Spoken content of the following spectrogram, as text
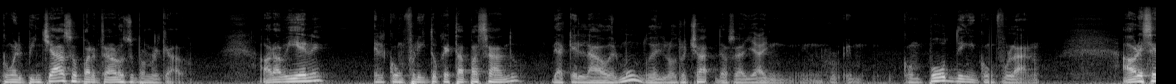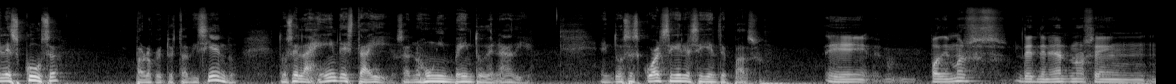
con el pinchazo para entrar a los supermercados. Ahora viene el conflicto que está pasando de aquel lado del mundo, del otro chat, o sea, ya con Putin y con fulano. Ahora es la excusa para lo que tú estás diciendo. Entonces la agenda está ahí, o sea, no es un invento de nadie. Entonces, ¿cuál sería el siguiente paso? Eh, podemos detenernos en,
